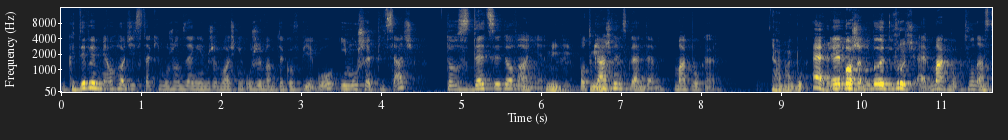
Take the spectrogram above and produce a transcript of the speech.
gdybym miał chodzić z takim urządzeniem, że właśnie używam tego w biegu i muszę pisać, to zdecydowanie Mini. pod mini. każdym względem MacBook Air. A MacBook Air. E, Boże, wróć Air, MacBook, 12.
